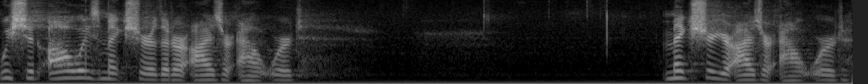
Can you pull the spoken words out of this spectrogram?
we should always make sure that our eyes are outward. Make sure your eyes are outward.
